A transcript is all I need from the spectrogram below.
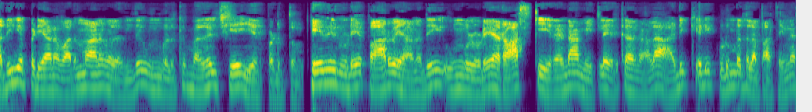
அதிகப்படியான வருமானங்கள் வந்து உங்களுக்கு மகிழ்ச்சியை ஏற்படுத்தும். கேதுவினுடைய பார்வையானது உங்களுடைய ராசிக்கு இரண்டாம் வீட்டில் இருக்கிறதுனால அடிக்கடி குடும்பத்துல பாத்தீங்கன்னா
